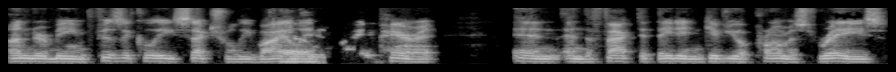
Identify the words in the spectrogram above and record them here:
under being physically sexually violated yeah. by a parent and and the fact that they didn't give you a promised raise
